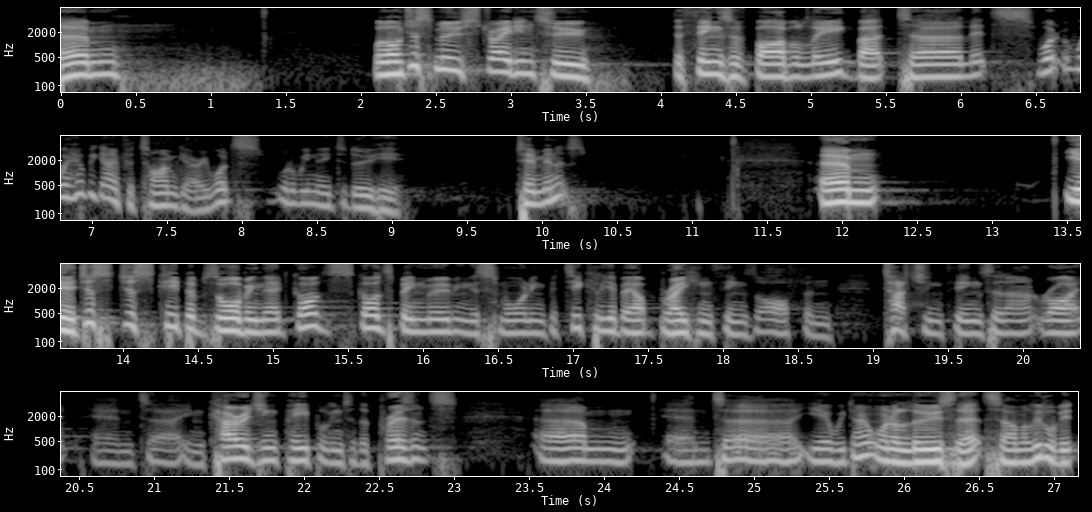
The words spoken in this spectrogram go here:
um, well, I'll just move straight into the things of Bible League, but uh, let's. What, where are we going for time, Gary? What's, what do we need to do here? Ten minutes? Um, yeah, just, just keep absorbing that. God's, God's been moving this morning, particularly about breaking things off and touching things that aren't right and uh, encouraging people into the presence. Um, and uh, yeah, we don't want to lose that, so I'm a little bit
